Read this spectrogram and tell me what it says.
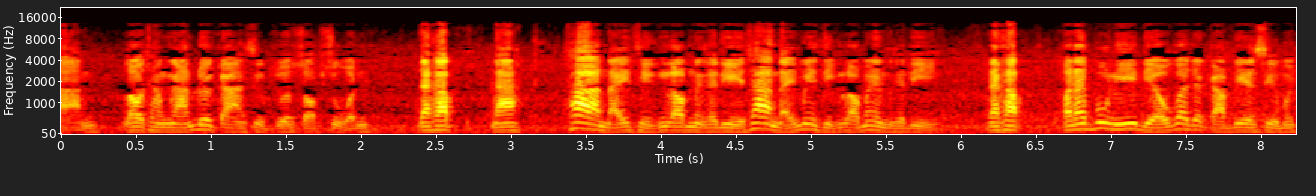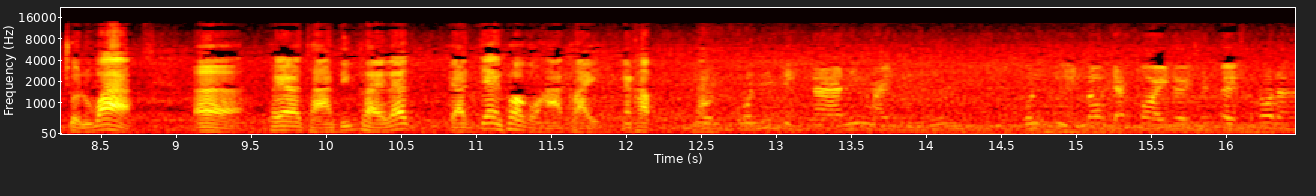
ฐาน เราทำงานด้วยการสืบสวนสอบสวนนะครับนะถ้าไหนถึงเราดำเนินคดี ถ้าไหนไม่ถึงเราไม่ดำเนินคดีนะครับเพราะฉะนั้นพรุ่งนี้เดี๋ยวก็จะกลับเรียนสื่อมวลชนว่าเอ่อพยานหลักฐานถึงใครและจะแจ้งข้อกล่าวหาใครนะครับคนะนคนที่ติดนานนี่หมายถึงคนอื่นนอกจากก้อยด้วยใช่เอ้ยขอโทษนะ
